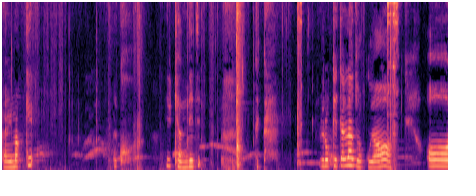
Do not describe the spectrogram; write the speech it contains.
알맞게. 아이고, 이렇게 안 되지. 됐다. 이렇게 잘라주었고요. 어,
